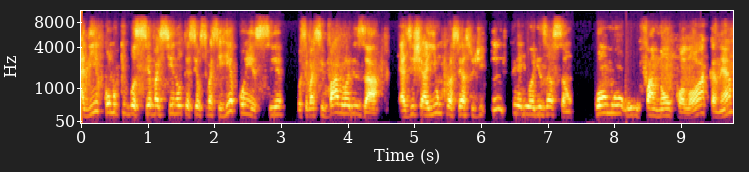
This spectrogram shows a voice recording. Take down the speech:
ali como que você vai se enaltecer, você vai se reconhecer, você vai se valorizar. Existe aí um processo de inferiorização. Como o Fanon coloca, né,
